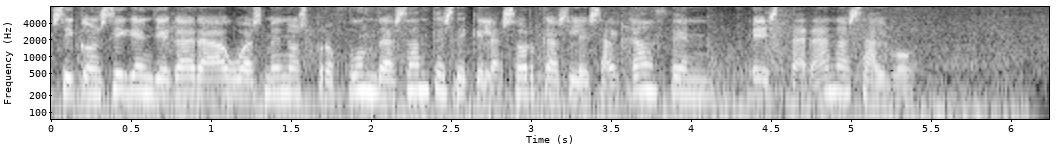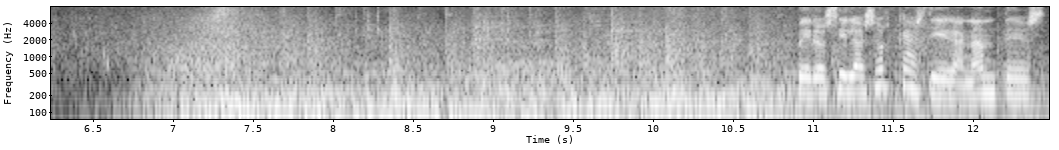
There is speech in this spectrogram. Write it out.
Si consiguen llegar a aguas menos profundas antes de que las orcas les alcancen, estarán a salvo. Pero si las orcas llegan antes,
